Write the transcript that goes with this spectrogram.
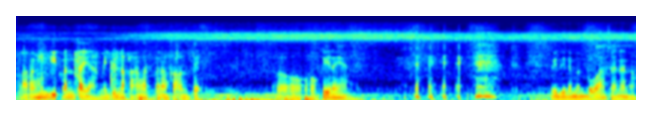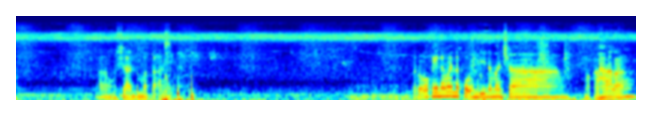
Parang hindi pantay ah. Medyo nakaangat pa ng kaunti. Pero okay na yan. Pwede naman bawasan ano. Parang masyado mataas. Pero okay naman na po, hindi naman siya makaharang.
